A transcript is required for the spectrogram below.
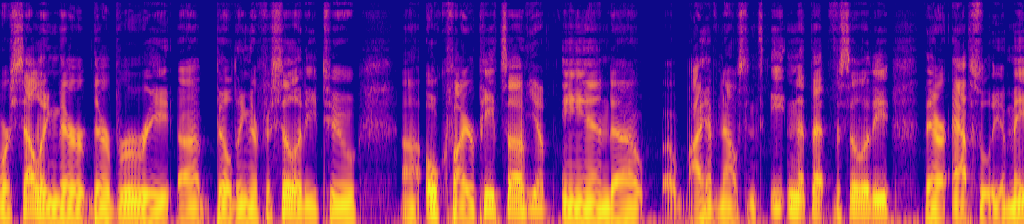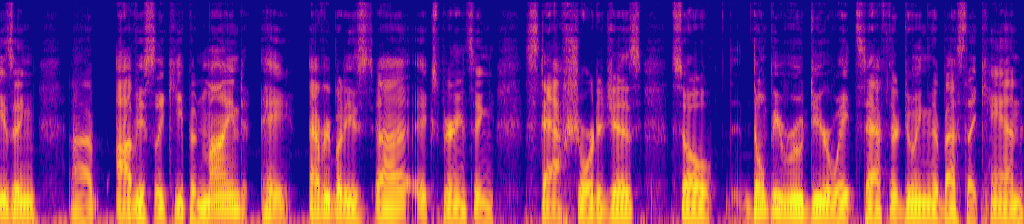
or selling their their brewery uh, building, their facility to uh, Oak Fire Pizza. Yep. And uh, I have now since eaten at that facility. They are absolutely amazing. Uh, obviously, keep in mind, hey, everybody's uh, experiencing staff shortages, so don't be rude to your wait staff. They're doing their best they can.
